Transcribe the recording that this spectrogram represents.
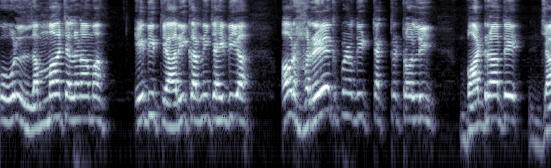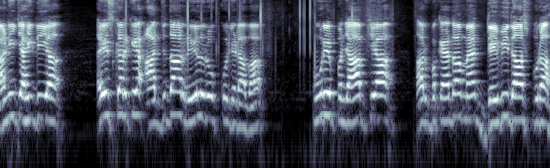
ਘੋਲ ਲੰਮਾ ਚੱਲਣਾ ਵਾ, ਇਹਦੀ ਤਿਆਰੀ ਕਰਨੀ ਚਾਹੀਦੀ ਆ। ਔਰ ਹਰੇਕ ਪਿੰਡ ਦੀ ਟਰੈਕਟਰ ਟਰਾਲੀ ਬਾਰਡਰਾਂ ਤੇ ਜਾਣੀ ਚਾਹੀਦੀ ਆ। ਇਸ ਕਰਕੇ ਅੱਜ ਦਾ ਰੇਲ ਰੋਕੋ ਜਿਹੜਾ ਵਾ, ਪੂਰੇ ਪੰਜਾਬ 'ਚ ਆ ਔਰ ਬਕਾਇਦਾ ਮੈਂ ਦੇਵੀਦਾਸਪੁਰਾ,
